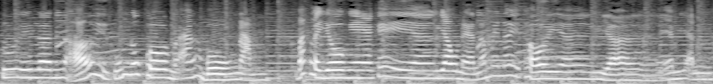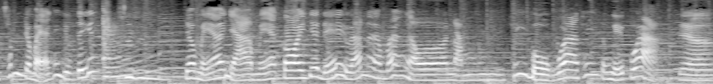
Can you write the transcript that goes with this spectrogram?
Tôi lên ở thì cũng nấu cơm mà ăn buồn nằm. Bắt là vô nghe cái ờ, dâu nè nó mới nói thôi ờ, giờ em với anh sắm cho mẹ cái vô tiếng. Cho mẹ ở nhà mẹ coi chứ để bán bán ngồi nằm thấy buồn quá thấy tội nghiệp quá à. dạ.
